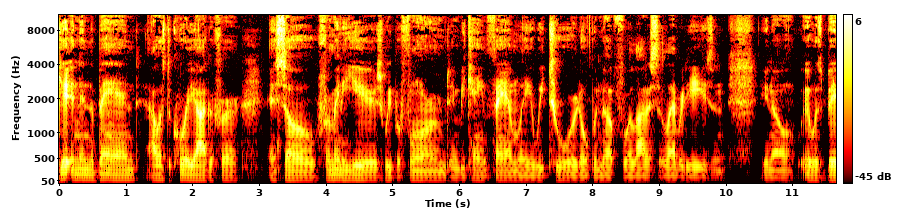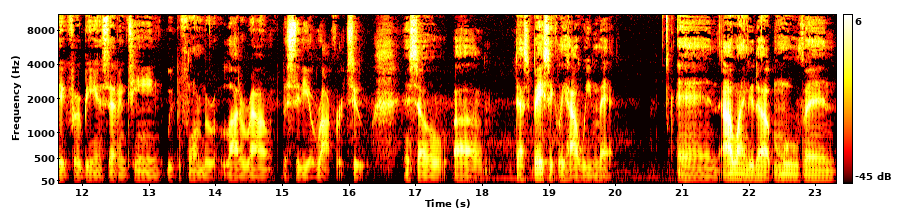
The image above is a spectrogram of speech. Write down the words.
getting in the band. I was the choreographer. And so for many years we performed and became family. We toured, opened up for a lot of celebrities and you know, it was big for being 17. We performed a lot around the city of Rockford too. And so um, that's basically how we met. And I winded up moving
